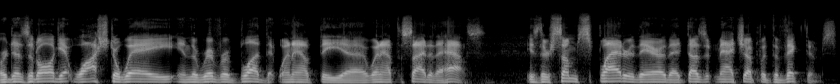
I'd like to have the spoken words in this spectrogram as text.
or does it all get washed away in the river of blood that went out the uh, went out the side of the house? Is there some splatter there that doesn't match up with the victims?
